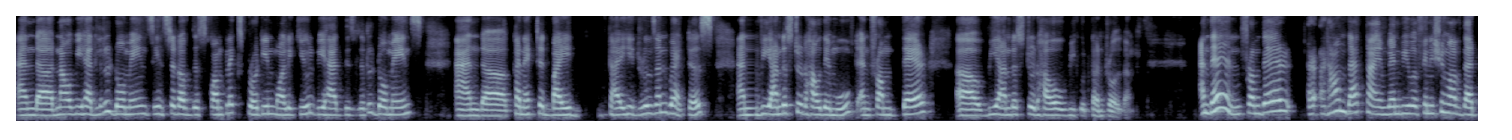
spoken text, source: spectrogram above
and uh, now we had little domains instead of this complex protein molecule, we had these little domains and uh, connected by dihedrals and vectors. And we understood how they moved. And from there, uh, we understood how we could control them. And then from there, around that time, when we were finishing off that,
